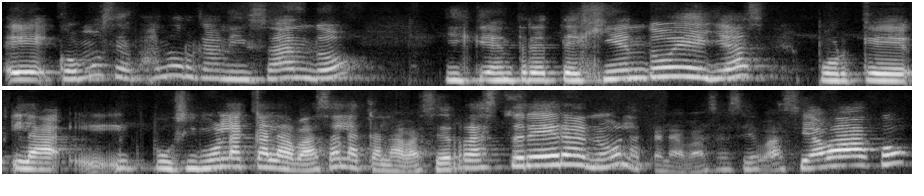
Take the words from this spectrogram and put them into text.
eh, cómo se van organizando y entretejiendo ellas? Porque la, pusimos la calabaza, la calabaza es rastrera, ¿no? La calabaza se va hacia abajo,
